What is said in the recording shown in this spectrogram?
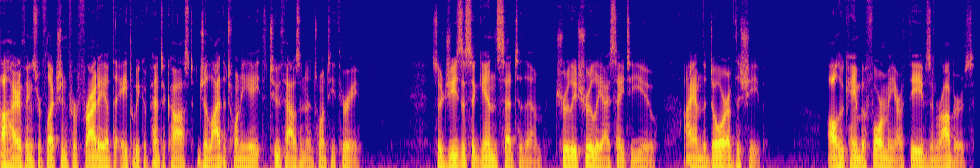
A Higher Things reflection for Friday of the eighth week of Pentecost, July the 28th, 2023. So Jesus again said to them, Truly, truly, I say to you, I am the door of the sheep. All who came before me are thieves and robbers,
